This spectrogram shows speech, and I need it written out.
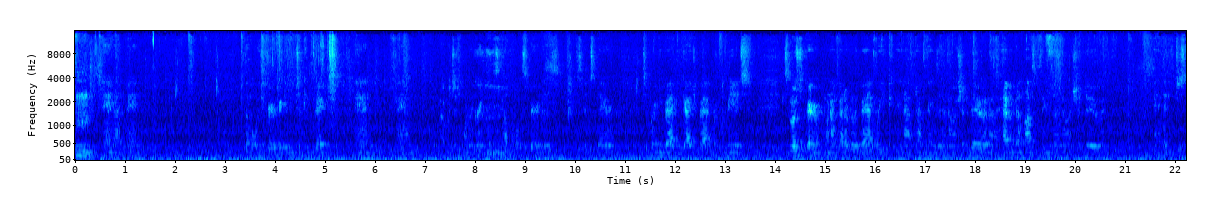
Mm. And, uh, and the Holy Spirit begins to convict, and, and which is one of the great things about the Holy Spirit is, is it's there to bring you back and guide you back. But for me, it's it's most apparent when I've had a really bad week and I've done things that I know I shouldn't do, and I haven't done lots of things that I know I should do, and and it just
